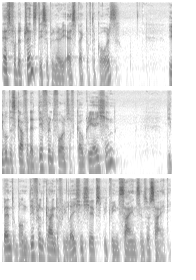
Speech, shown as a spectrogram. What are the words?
As for the transdisciplinary aspect of the course, we will discover that different forms of co-creation depend upon different kind of relationships between science and society.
